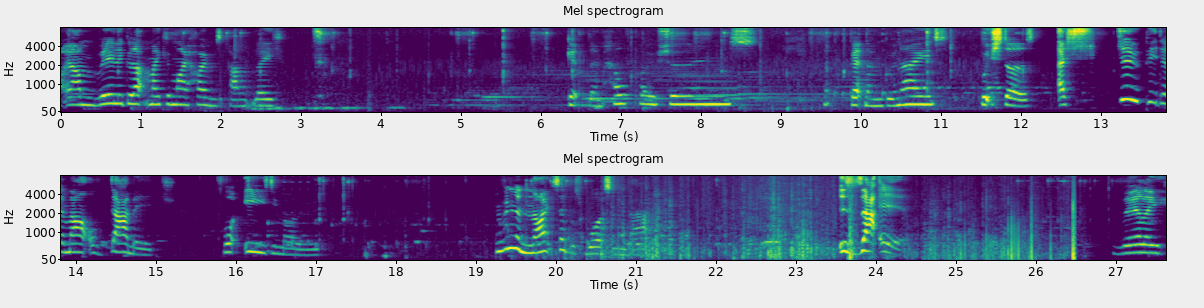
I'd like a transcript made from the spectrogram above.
I am really good at making my homes apparently. Get them health potions. Get them grenades. Which does a stupid amount of damage for easy mode. Even the night said was worse than that. Is that it? Really?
